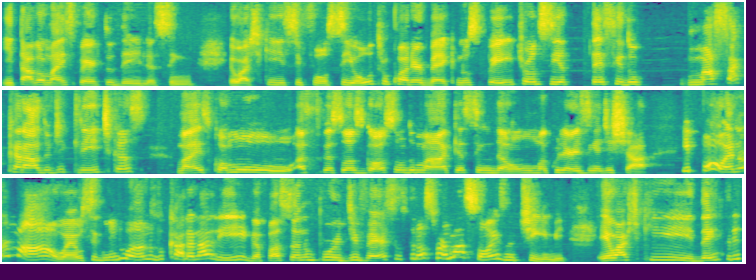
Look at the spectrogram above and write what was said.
e estava mais perto dele, assim. Eu acho que se fosse outro quarterback nos Patriots, ia ter sido massacrado de críticas, mas como as pessoas gostam do Mac, assim, dão uma colherzinha de chá. E, pô, é normal, é o segundo ano do cara na liga, passando por diversas transformações no time. Eu acho que, dentre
